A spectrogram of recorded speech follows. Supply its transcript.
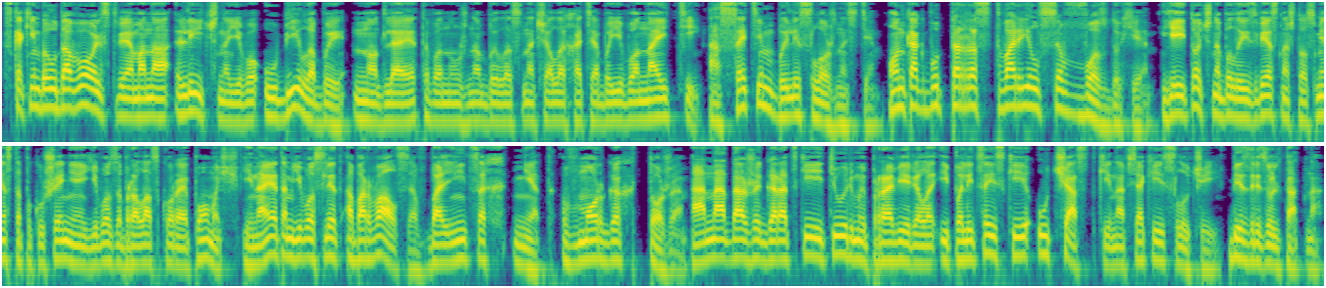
С каким бы удовольствием она лично его убила бы, но для этого нужно было сначала хотя бы его найти. А с этим были сложности. Он как будто растворился в воздухе. Ей точно было известно, что с места покушения его забрала скорая помощь, и на этом его след оборвался. В больницах нет, в моргах тоже. Она даже городские тюрьмы проверила и полицейские участки на всякий случай. Безрезультатно.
